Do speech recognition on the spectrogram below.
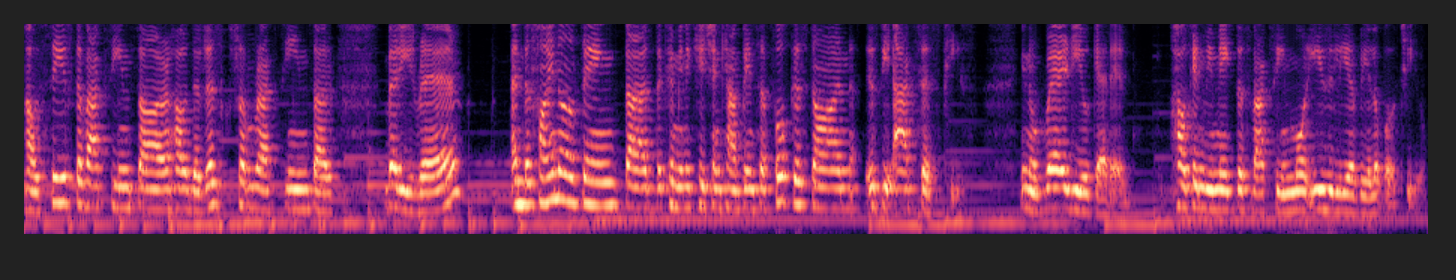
how safe the vaccines are, how the risks from vaccines are very rare. And the final thing that the communication campaigns have focused on is the access piece. You know, where do you get it? How can we make this vaccine more easily available to you?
